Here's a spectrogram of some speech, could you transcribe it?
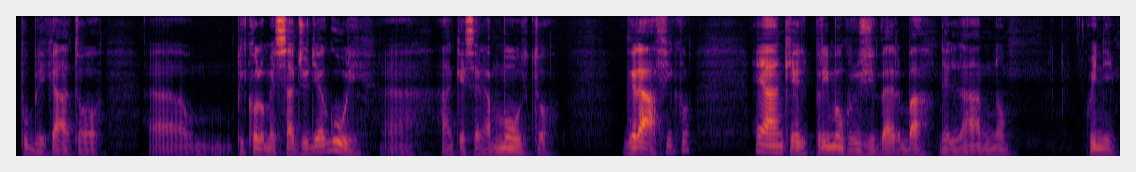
pubblicato uh, un piccolo messaggio di auguri, uh, anche se era molto grafico, e anche il primo cruciverba dell'anno quindi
